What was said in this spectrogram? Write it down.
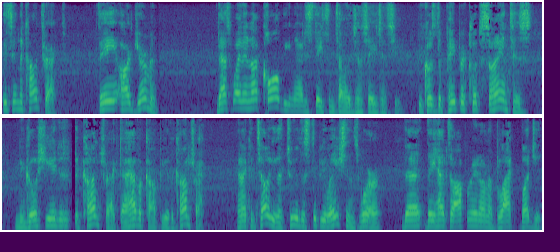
It's in the contract. They are German. That's why they're not called the United States Intelligence Agency because the paperclip scientists negotiated the contract. I have a copy of the contract. And I can tell you that two of the stipulations were that they had to operate on a black budget.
